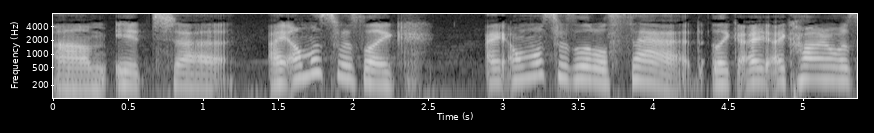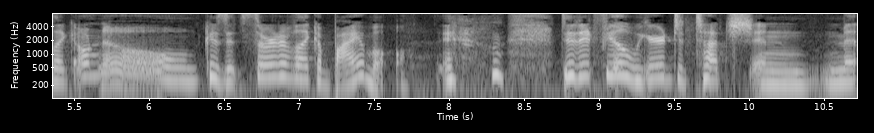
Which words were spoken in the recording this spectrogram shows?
um, it uh, I almost was like, I almost was a little sad. Like I, I kind of was like, oh no, because it's sort of like a Bible. Did it feel weird to touch and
